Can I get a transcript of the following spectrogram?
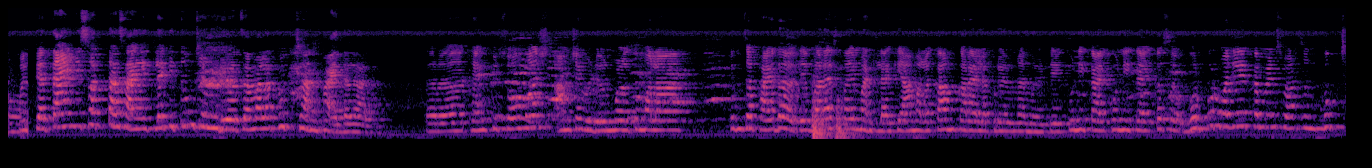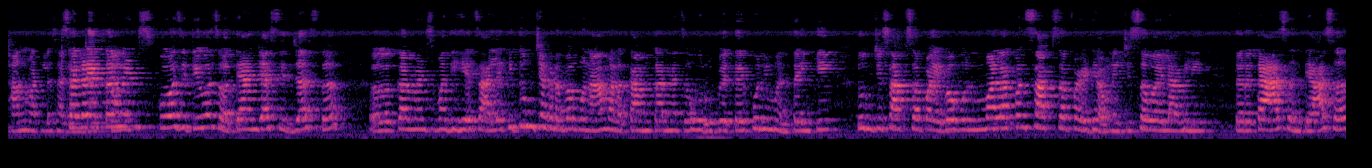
पण त्या ताईने स्वतः सांगितलं की तुमच्या व्हिडिओचा मला खूप छान फायदा झाला. तर थँक्यू सो मच आमच्या व्हिडिओमुळे तुम्हाला तुमचा फायदा होते. बऱ्याच ताई म्हटलं की आम्हाला काम करायला प्रेरणा मिळते. कुणी काय कुणी काय कसं? भरपूर म्हणजे कमेंट्स वाचून खूप छान वाटलं सगळ्या कमेंट्स पॉझिटिव्हच होत्या आणि जास्तीत जास्त कमेंट्समध्ये हेच आले की तुमच्याकडे बघून आम्हाला काम करण्याचं हुरूप येतंय. कोणी म्हणतंय की तुमची साफसफाई बघून मला पण साफसफाई ठेवण्याची सवय लागली. तर काय असं ते असं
